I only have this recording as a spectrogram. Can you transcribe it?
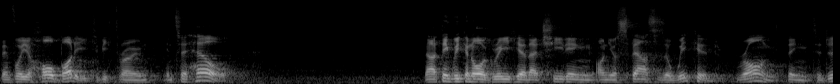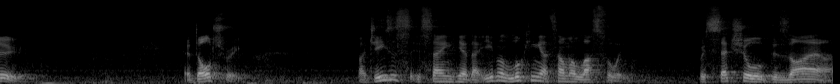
than for your whole body to be thrown into hell. Now, I think we can all agree here that cheating on your spouse is a wicked, wrong thing to do. Adultery. But Jesus is saying here that even looking at someone lustfully, with sexual desire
